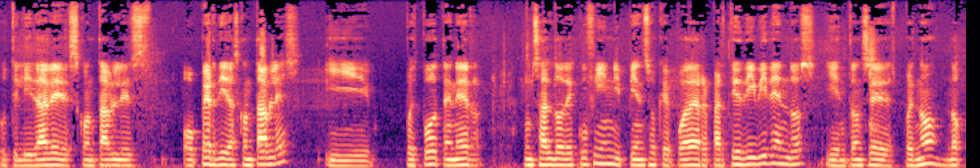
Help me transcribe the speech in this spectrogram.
utilidades contables o pérdidas contables y pues puedo tener un saldo de CUFIN y pienso que puede repartir dividendos y entonces pues no, no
